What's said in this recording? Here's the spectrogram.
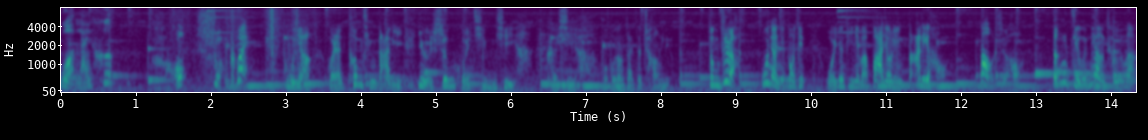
我来喝。好，爽快！姑娘果然通情达理，又有生活情趣呀。可惜呀，我不能在此长留。总之啊，姑娘你放心，我一定替你把芭蕉林打理好。到时候等酒酿成了，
